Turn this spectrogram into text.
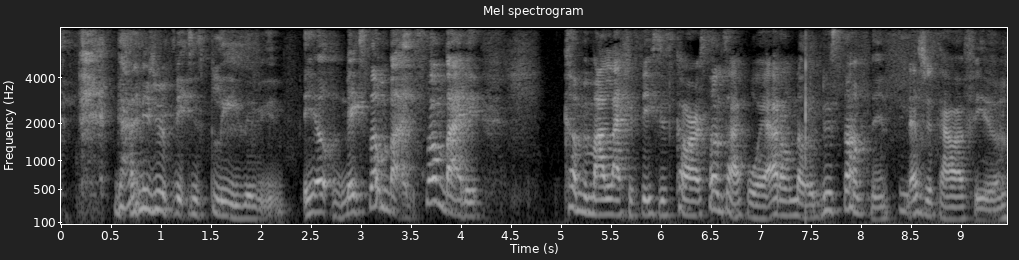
God, I need you to fix this, please. Help make somebody somebody come in my life and fix this car some type of way. I don't know. Do something. That's just how I feel.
